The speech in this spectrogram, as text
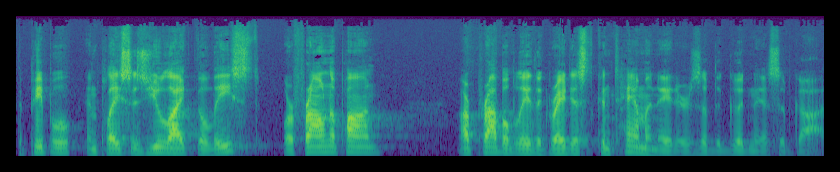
The people and places you like the least or frown upon are probably the greatest contaminators of the goodness of God.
